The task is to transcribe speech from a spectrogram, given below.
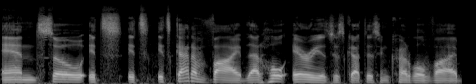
and so it's it's it's got a vibe. That whole area's just got this incredible vibe.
